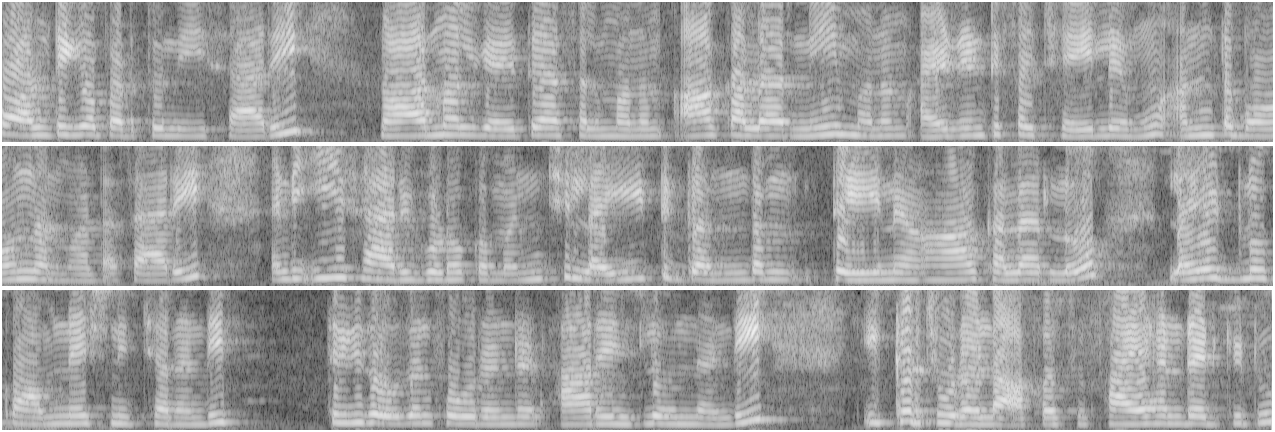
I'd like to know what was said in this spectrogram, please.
క్వాలిటీగా పడుతుంది ఈ శారీ నార్మల్గా అయితే అసలు మనం ఆ కలర్ని మనం ఐడెంటిఫై చేయలేము. అంత బాగుందనమాట శారీ. అండ్ ఈ శారీ కూడా ఒక మంచి లైట్ గంధం తేనె ఆ కలర్లో లైట్ బ్లూ కాంబినేషన్ ఇచ్చారండి. త్రీ థౌజండ్ ఫోర్ హండ్రెడ్ ఆ రేంజ్లో ఉందండి. ఇక్కడ చూడండి ఆఫర్స్ ఫైవ్ హండ్రెడ్కి టూ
